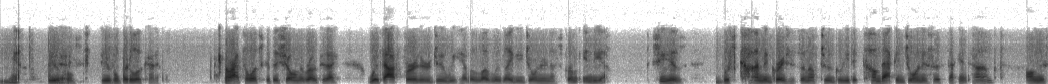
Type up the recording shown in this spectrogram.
Yeah. Beautiful, beautiful way to look at it. All right, so let's get the show on the road today. Without further ado, we have a lovely lady joining us from India. She is was kind and gracious enough to agree to come back and join us a second time on this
